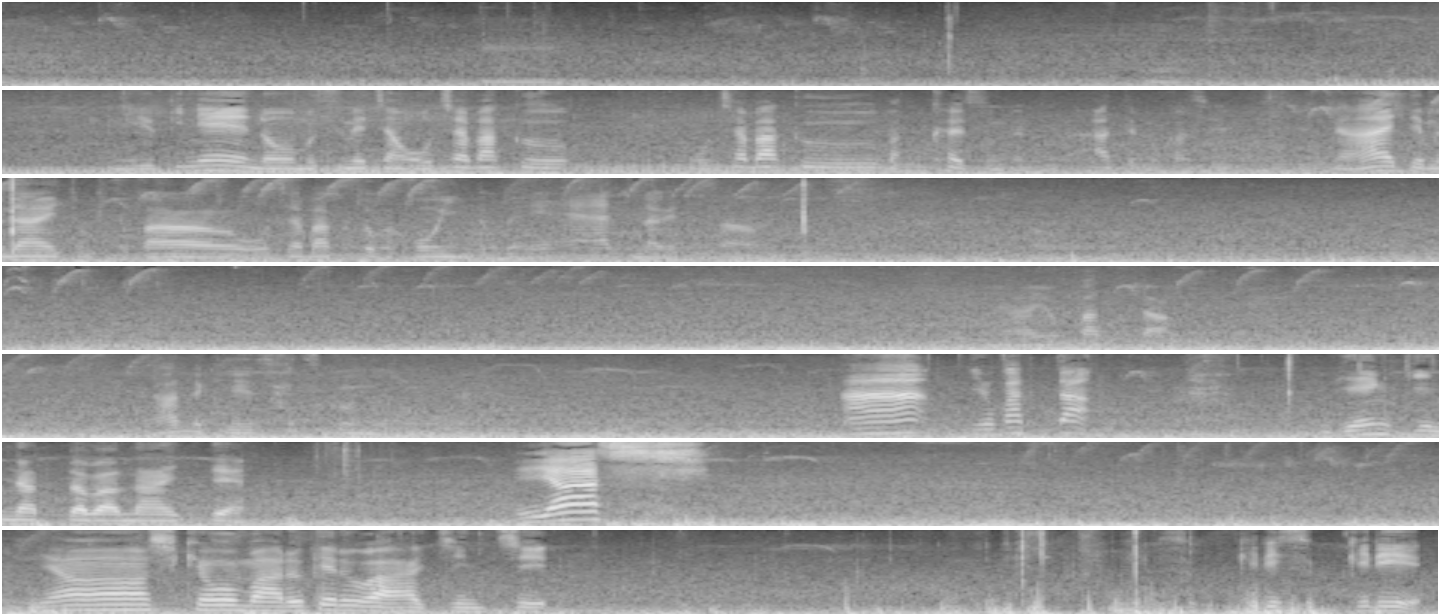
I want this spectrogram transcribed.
うん。ゆきねの娘ちゃんお茶爆お茶爆ばっかりするんだよ。あって昔。アイテムない時とかお茶爆とかコインとかでえーって投げてさいやよかった。なんで警察来んの？あーよかった。元気になったわ泣いて。よし。よーし今日も歩けるわ一日。すっきりすっきり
